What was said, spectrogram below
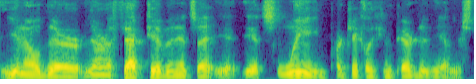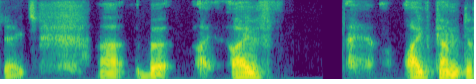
you know, they're they're effective and it's a it, it's lean, particularly compared to the other states. Uh, but I, I've I've come to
